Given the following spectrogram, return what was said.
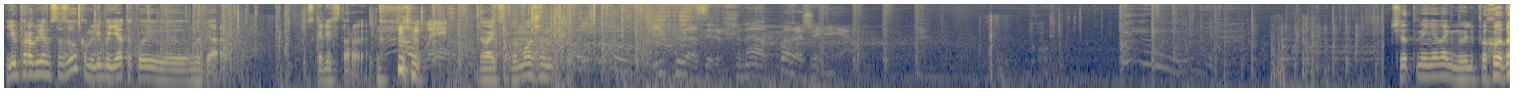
Либо проблем со звуком, либо я такой э, нубяра. Скорее второе. Давайте, мы можем... Игра завершена поражением. Что-то меня нагнули, походу.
